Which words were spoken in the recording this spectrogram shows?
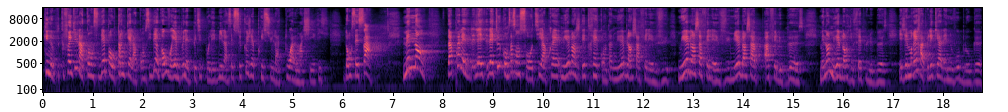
qui ne, enfin, qui la considère pas autant qu'elle la considère. Quand vous voyez un peu les petites polémiques là, c'est ce que j'ai pris sur la toile, ma chérie. Donc, c'est ça. Maintenant, D'après les, les, trucs comme ça sont sortis après, Muriel Blanche était très contente. Muriel Blanche a fait les vues. Muriel Blanche a fait les vues. Muriel Blanche a, fait le buzz. Maintenant, Muriel Blanche ne fait plus le buzz. Et j'aimerais rappeler qu'il y a des nouveaux blogueurs.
